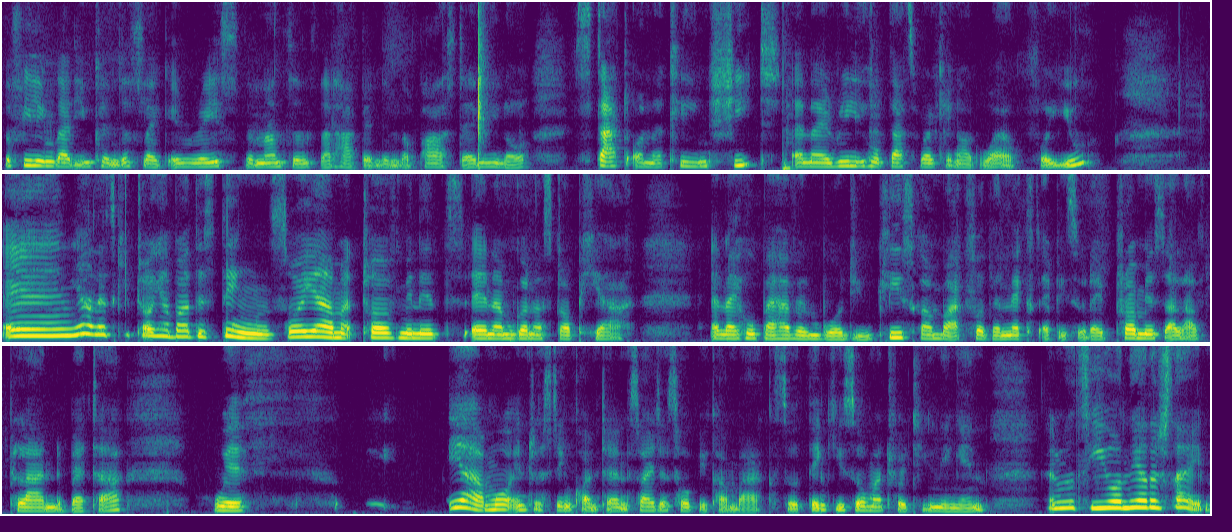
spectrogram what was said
The feeling that you can just like erase the nonsense that happened in the past and you know start on a clean sheet. And i really hope that's working out well for you. And yeah let's keep talking about these things. So yeah i'm at 12 minutes and i'm gonna stop here and i hope i haven't bored you please come back for the next episode i promise i'll have planned better with yeah, more interesting content. So I just hope you come back. So thank you so much for tuning in, and we'll see you on the other side.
